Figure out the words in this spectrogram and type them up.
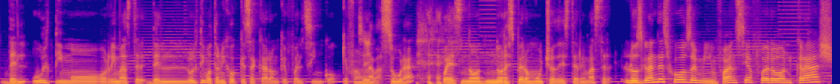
del último remaster, del último Tony Hawk que sacaron, que fue el 5, que fue una basura, pues no, no espero mucho de este remaster. Los grandes juegos de mi infancia fueron Crash,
